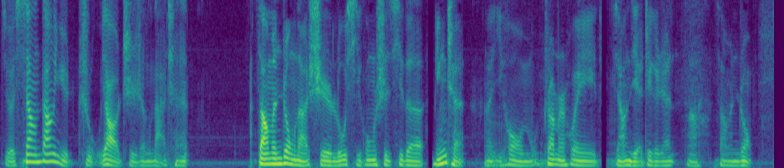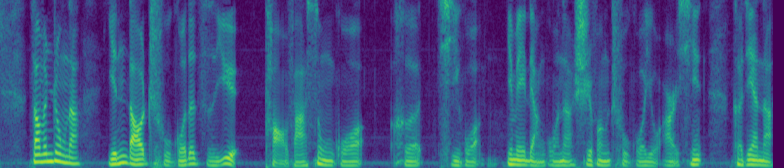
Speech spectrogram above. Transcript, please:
就相当于主要执政大臣。臧文仲呢是鲁喜公时期的名臣啊，以后我们专门会讲解这个人啊。臧文仲，臧文仲呢引导楚国的子玉讨伐宋国和齐国，因为两国呢侍奉楚国有二心，可见呢，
